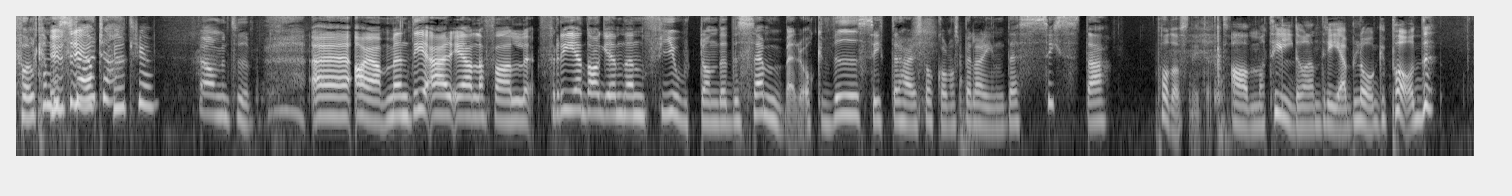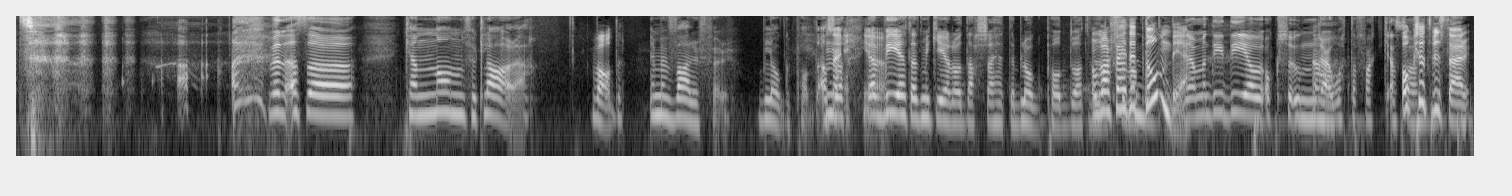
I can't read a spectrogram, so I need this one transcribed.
Folk kan bli störda. utrem. Ja men typ. Uh, ja, men det är i alla fall fredagen den 14 december och vi sitter här i Stockholm och spelar in det sista poddavsnittet. Av Matilda och Andrea bloggpodd. Men alltså, kan någon förklara? Vad? Ja, men varför bloggpodd? Alltså, Nej, Jag ja. vet att Mikaela och Dasha hette bloggpodd. Och, att Och varför hette var de det? Ja men det är det jag också undrar. Ja. What the fuck. Alltså, Också att vi så här,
